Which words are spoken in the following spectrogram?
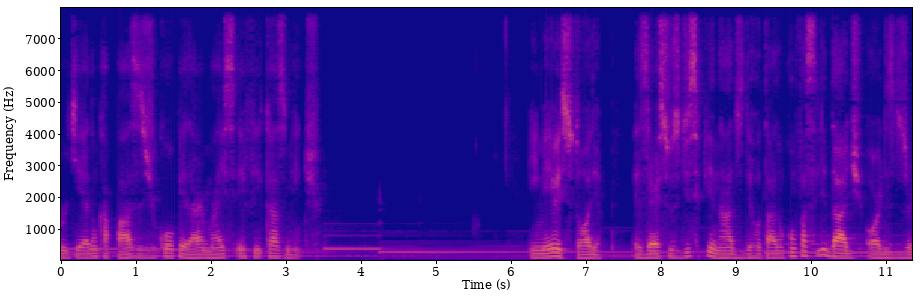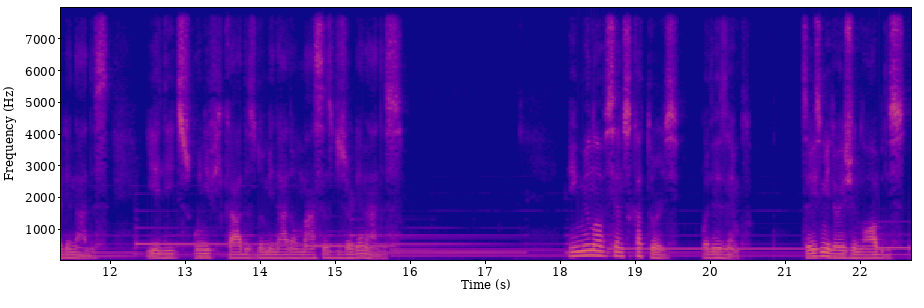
porque eram capazes de cooperar mais eficazmente. Em meio à história, exércitos disciplinados derrotaram com facilidade hordas desordenadas, e elites unificadas dominaram massas desordenadas. Em 1914, por exemplo, 3 milhões de nobres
